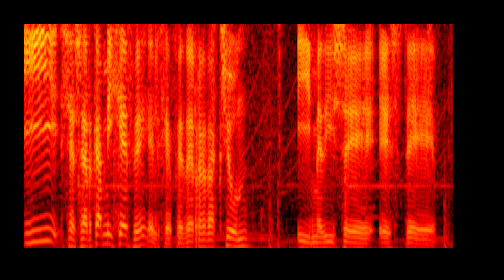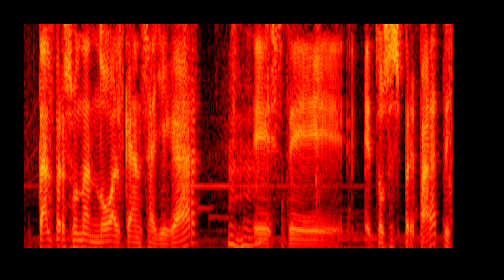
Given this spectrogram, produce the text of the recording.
Y se acerca mi jefe, el jefe de redacción, y me dice, este, tal persona no alcanza a llegar, este, entonces prepárate.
